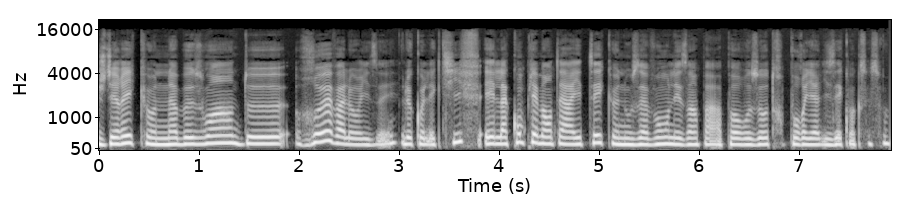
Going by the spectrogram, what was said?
Je dirais qu'on a besoin de revaloriser le collectif et la complémentarité que nous avons les uns par rapport aux autres pour réaliser quoi que ce soit.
